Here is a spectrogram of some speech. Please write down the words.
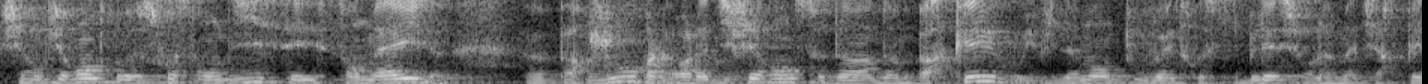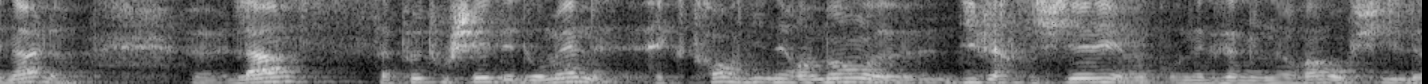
j'ai environ entre 70 et 100 mails euh, par jour. Alors la différence d'un parquet, où évidemment tout va être ciblé sur la matière pénale, euh, là, ça peut toucher des domaines extraordinairement euh, diversifiés hein, qu'on examinera au fil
